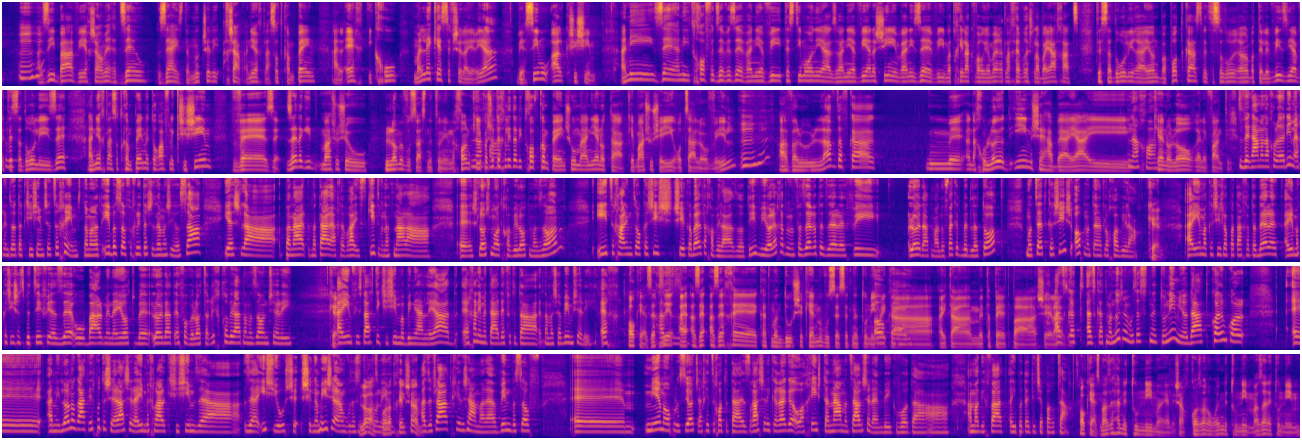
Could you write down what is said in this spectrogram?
אז היא באה והיא עכשיו אומרת, זהו, זה ההזדמנות שלי. עכשיו, אני הולכת לעשות קמפיין על איך ייקחו מלא כסף של העירייה וישימו על קשישים. אני זה, אני אדחוף את זה וזה, ואני אביא טסטימוניאלס, ואני אביא אנשים, ואני זה, והיא מתחילה כבר, היא אומרת לחבר'ה שלה ביח"צ, תסדרו לי ראיון בפודקאסט, ותסדרו לי ראיון בטלוויזיה, ותסדרו לי זה. אני הולכת לעשות קמפיין מטורף לקשישים, וזה. זה נגיד משהו שהוא לא מבוסס נתונים, נכון? כי היא נכון. פשוט החליטה לדחוף קמפיין שהוא מעניין אותה כמשהו שהיא רוצה להוביל, אבל הוא לאו דווקא... אנחנו לא יודעים שהבעיה היא נכון. כן או לא רלוונטית. וגם אנחנו לא יודעים איך למצוא את הקשישים שצריכים. זאת אומרת, היא בסוף החליטה שזה מה שהיא עושה, יש לה, פנה, פנתה אליה חברה עסקית ונתנה לה אה, 300 חבילות מזון, היא צריכה למצוא קשיש שיקבל את החבילה הזאת, והיא הולכת ומפזרת את זה לפי, לא יודעת מה, דופקת בדלתות, מוצאת קשיש, הופ, נותנת לו חבילה. כן. האם הקשיש לא פתח את הדלת? האם הקשיש הספציפי הזה הוא בעל מניות בלא יודעת איפה ולא צריך את חבילת המזון שלי? כן. האם פספסתי קשישים בבניין ליד? איך אני מתעדפת את, ה, את המשאבים שלי? איך... אוקיי, אז איך, אז- זה, אז, אז איך אה, קטמנדו שכן מבוססת נתונים אוקיי. הייתה, הייתה מטפלת בשאלה אז, הזאת? קט, אז קטמנדו שמבוססת נתונים יודעת, קודם כל, אני לא נוגעת, יש פה את השאלה של האם בכלל קשישים זה, האישיו, שגם היא שאלה מבוססת לא, אז נתונים. בוא נתחיל שם. אז אפשר להתחיל שם, להבין בסוף אה, מי הם האוכלוסיות שהכי צריכות את העזרה שלי כרגע, או הכי השתנה המצב שלהם בעקבות המגפה ההיפותטית שפרצה. אוקיי, אז מה זה הנתונים האלה? שאנחנו כל הזמן אומרים נתונים, מה זה הנתונים?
